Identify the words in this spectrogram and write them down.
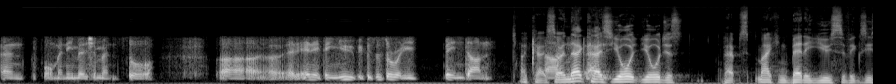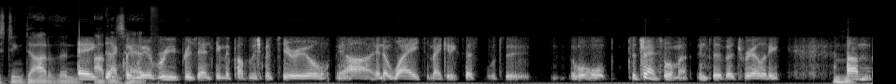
and perform any measurements or uh, anything new because it's already been done. Okay, so um, in that case, you're you're just perhaps making better use of existing data than exactly. We're representing the published material uh, in a way to make it accessible to or to transform it into virtual reality. Mm-hmm. Um,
